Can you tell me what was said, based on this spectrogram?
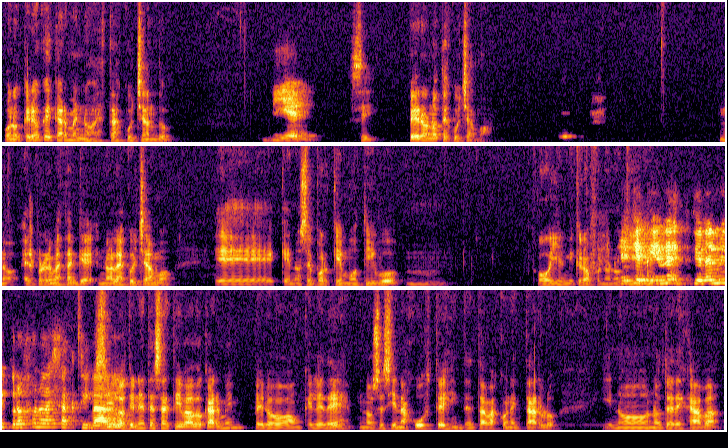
Bueno, creo que Carmen nos está escuchando. Bien. Sí, pero no te escuchamos. No, el problema está en que no la escuchamos, eh, que no sé por qué motivo mm, hoy el micrófono no es que tiene, tiene, el micrófono desactivado. Sí, lo tiene desactivado, Carmen, pero aunque le des, no sé si en ajustes intentabas conectarlo y no, no te dejaba.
